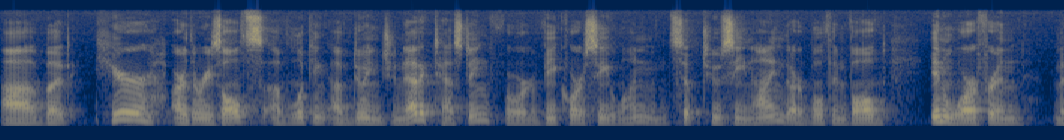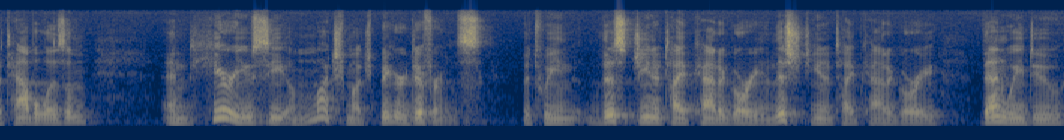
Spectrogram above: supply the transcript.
Uh, but here are the results of looking of doing genetic testing for VCORC1 and CYP2C9 that are both involved in warfarin metabolism. And here you see a much, much bigger difference between this genotype category and this genotype category than we do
